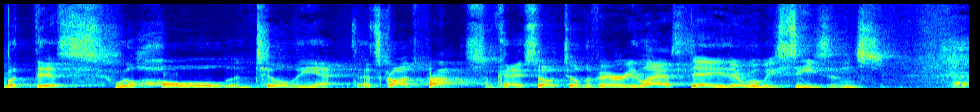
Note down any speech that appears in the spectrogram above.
but this will hold until the end. That's God's promise. Okay, so till the very last day, there will be seasons. But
